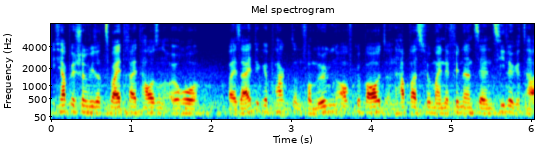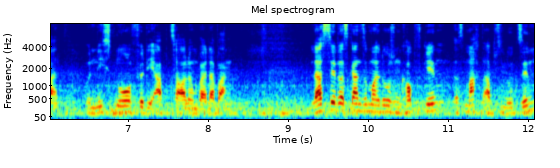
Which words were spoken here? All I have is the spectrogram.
ich habe hier schon wieder 2.000, 3.000 Euro beiseite gepackt und Vermögen aufgebaut und habe was für meine finanziellen Ziele getan und nicht nur für die Abzahlung bei der Bank. Lass dir das Ganze mal durch den Kopf gehen, das macht absolut Sinn.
